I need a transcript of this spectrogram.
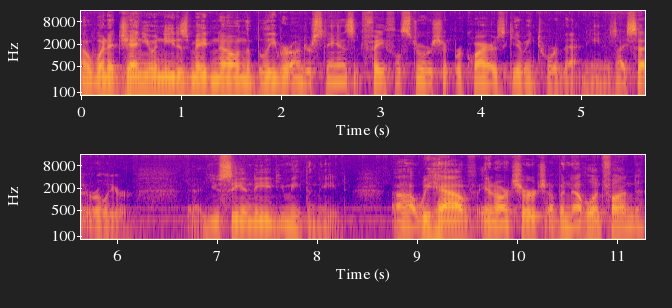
Uh, when a genuine need is made known, the believer understands that faithful stewardship requires giving toward that need. As I said earlier, you see a need, you meet the need. Uh, we have in our church a benevolent fund.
